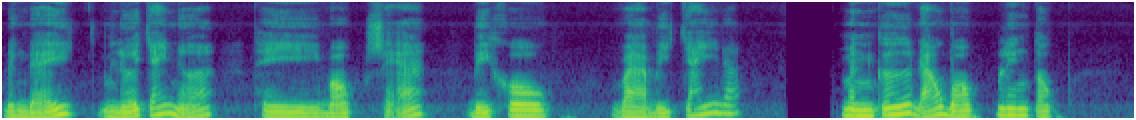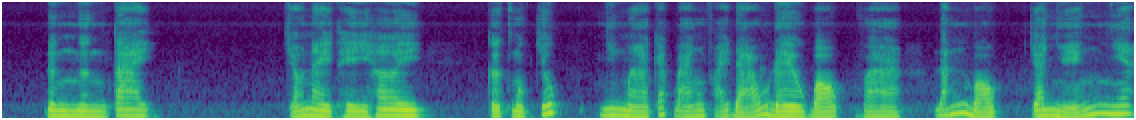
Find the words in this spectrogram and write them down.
đừng để lửa cháy nữa thì bột sẽ bị khô và bị cháy đó. Mình cứ đảo bột liên tục, đừng ngừng tay. Chỗ này thì hơi cực một chút, nhưng mà các bạn phải đảo đều bột và đánh bột cho nhuyễn nhé.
